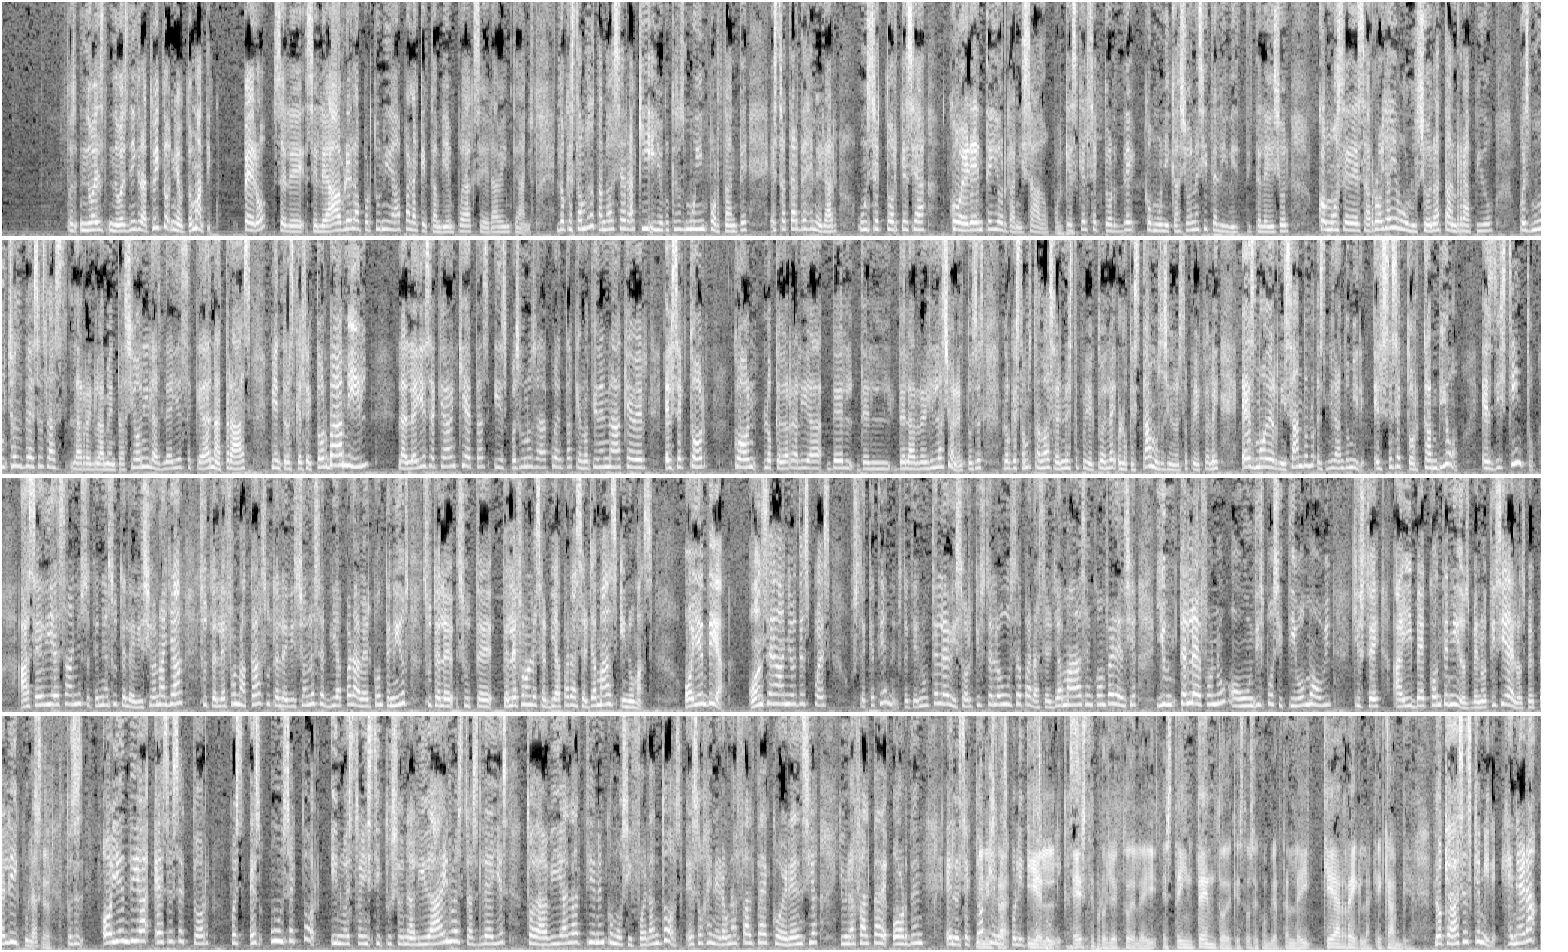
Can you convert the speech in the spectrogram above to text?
Entonces, no es, no es ni gratuito ni automático, pero se le, se le abre la oportunidad para que también pueda acceder a 20 años. Lo que estamos tratando de hacer aquí, y yo creo que eso es muy importante, es tratar de generar un sector que sea coherente y organizado, porque es que el sector de comunicaciones y, y televisión, como se desarrolla y evoluciona tan rápido, pues muchas veces las, la reglamentación y las leyes se quedan atrás, mientras que el sector va a mil, las leyes se quedan quietas y después uno se da cuenta que no tiene nada que ver el sector con lo que es la realidad del, del- de la legislación. Entonces, lo que estamos tratando de hacer en este proyecto de ley, o lo que estamos haciendo en este proyecto de ley, es modernizándolo, es mirando, mire, este sector cambió, es distinto. Hace 10 años usted tenía su televisión allá, su teléfono acá, su televisión le servía para ver contenidos, su, tele- su te- teléfono le servía para hacer llamadas y no más. Hoy en día, 11 años después, ¿usted qué tiene? Usted tiene un televisor que usted lo usa para hacer llamadas en conferencia y un teléfono o un dispositivo móvil que usted ahí ve contenidos, ve noticieros, ve películas. Entonces, hoy en día ese sector pues es un sector y nuestra institucionalidad y nuestras leyes todavía la tienen como si fueran dos. Eso genera una falta de coherencia y una falta de orden en el sector y en las políticas y el- públicas. Este proyecto de ley, este intento de que esto se convierta en ley, ¿qué arregla? ¿Qué cambia? Lo que hace es que, mire, genera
